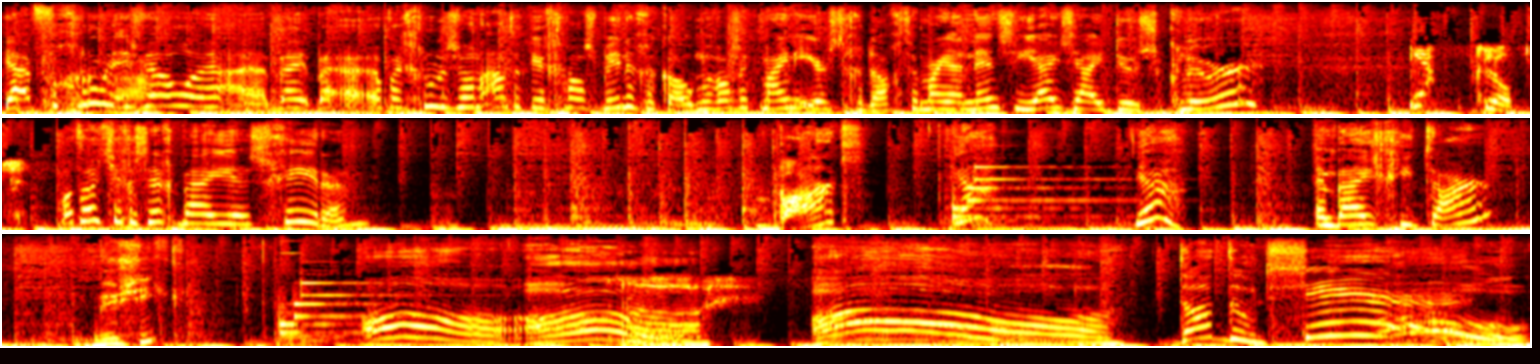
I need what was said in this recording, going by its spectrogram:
Ja, voor groen is wel, eh, bij, bij, eh, bij groen is wel een aantal keer gras binnengekomen. Was ook mijn eerste gedachte. Maar ja, Nancy, jij zei dus kleur. Ja, klopt. Wat had je gezegd bij eh, scheren? Baard. Ja. Ja. En bij gitaar? Muziek. Oh. Oh. Oh. Dat doet zeer. Oh.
